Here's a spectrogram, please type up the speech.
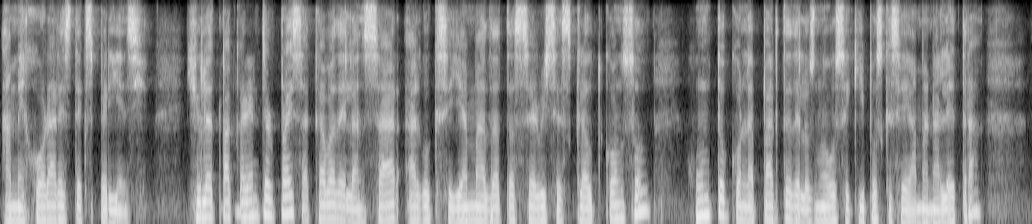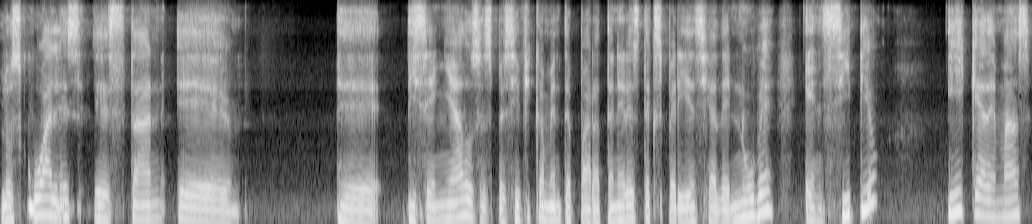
a mejorar esta experiencia? Hewlett Packard Enterprise acaba de lanzar algo que se llama Data Services Cloud Console, junto con la parte de los nuevos equipos que se llaman Aletra, los cuales están eh, eh, diseñados específicamente para tener esta experiencia de nube en sitio y que además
